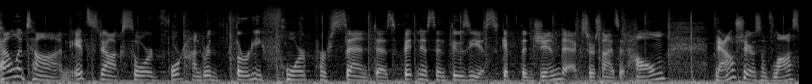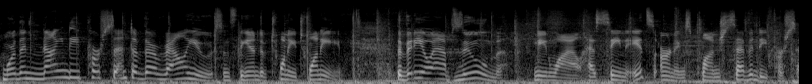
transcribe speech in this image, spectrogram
Peloton, its stock soared 434% as fitness enthusiasts skipped the gym to exercise at home. Now shares have lost more than 90% of their value since the end of 2020. The video app Zoom, meanwhile, has seen its earnings plunge 70%.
